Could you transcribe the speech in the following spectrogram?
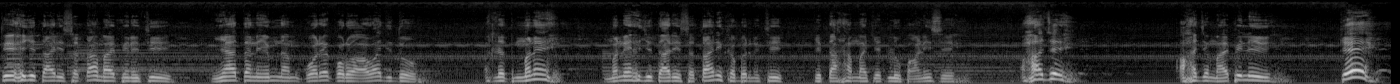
તે હજી તારી સત્તા માપી નથી. ત્યાં તને એમના આમ કોરે કોરો આવવા દીધો. એટલે મને મને હજી તારી સત્તાની ખબર નથી કે તારામાં કેટલું પાણી છે. આજે આજે માપી લેવી. કે?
